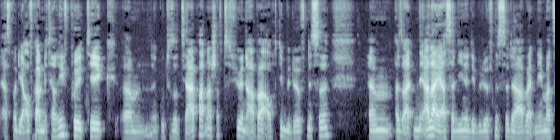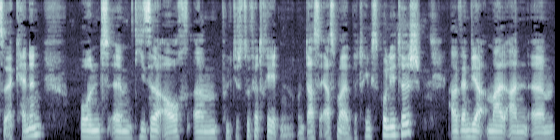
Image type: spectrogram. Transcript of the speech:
erstmal die Aufgaben der Tarifpolitik, ähm, eine gute Sozialpartnerschaft zu führen, aber auch die Bedürfnisse, ähm, also in allererster Linie die Bedürfnisse der Arbeitnehmer zu erkennen und ähm, diese auch ähm, politisch zu vertreten. Und das erstmal betriebspolitisch. Aber wenn wir mal an, ähm,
